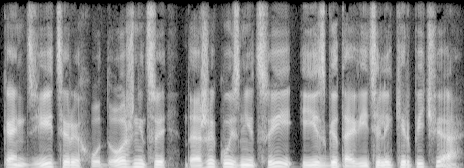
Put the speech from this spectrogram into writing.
кондитеры, художницы, даже кузнецы и изготовители кирпича.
